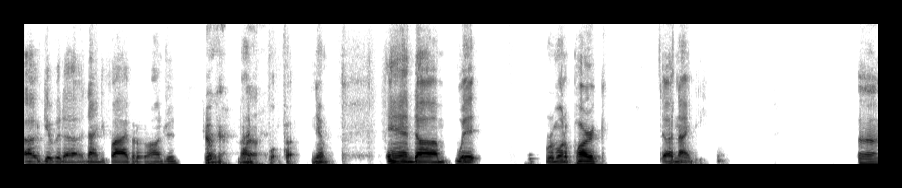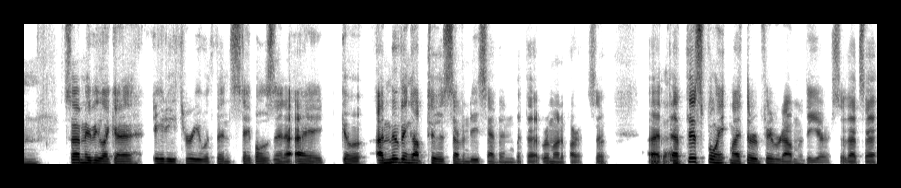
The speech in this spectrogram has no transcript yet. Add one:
I'd give it a 95 out of 100. Okay. nine point yeah. And um, with Ramona Park, uh, 90. Um, so maybe like a 83 with Vince Staples, and I go. I'm moving up to a 77 with the Ramona Park. So uh, Okay. at this point, my third favorite album of the year. So that's a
